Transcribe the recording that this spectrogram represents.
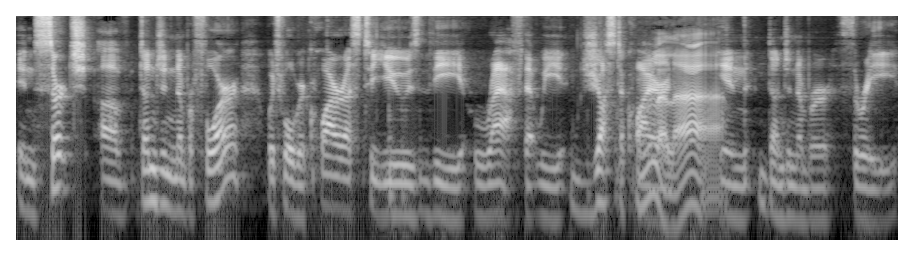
in search of dungeon number four, which will require us to use the raft that we just acquired la la. in dungeon number three.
